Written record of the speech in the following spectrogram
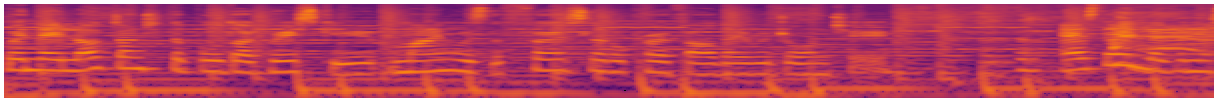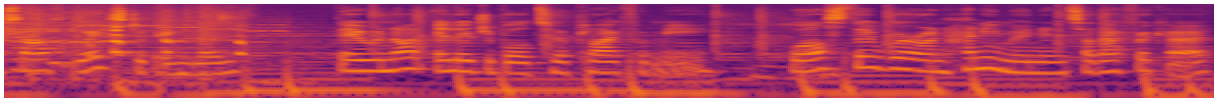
When they logged onto the Bulldog Rescue, mine was the first little profile they were drawn to. As they live in the southwest of England, they were not eligible to apply for me. Whilst they were on honeymoon in South Africa,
